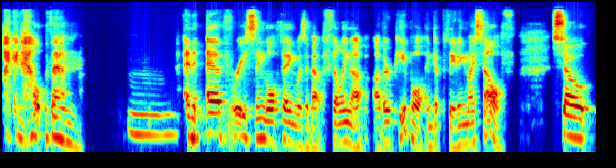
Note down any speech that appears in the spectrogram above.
I can help them. Mm. And every single thing was about filling up other people and depleting myself. So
